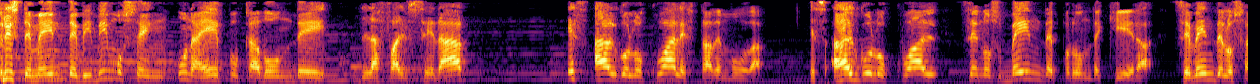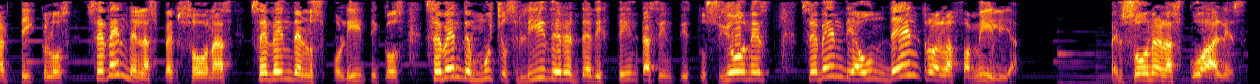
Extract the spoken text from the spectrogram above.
Tristemente vivimos en una época donde la falsedad es algo lo cual está de moda, es algo lo cual se nos vende por donde quiera. Se venden los artículos, se venden las personas, se venden los políticos, se venden muchos líderes de distintas instituciones, se vende aún dentro de la familia. Personas las cuales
